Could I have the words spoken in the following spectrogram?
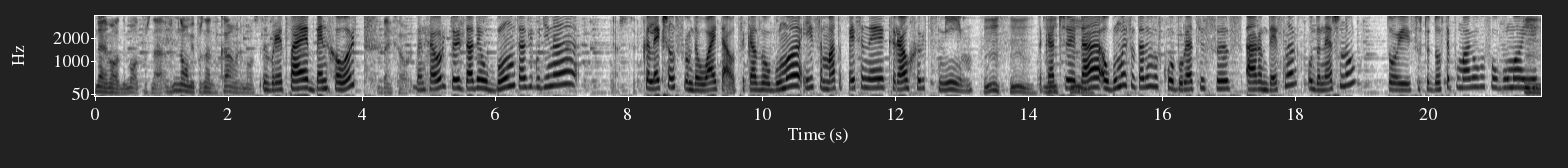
Не, не мога, не мога да позная. Много ми е познат вокал, но не мога да се... Добре, това е Бен Ховард. Бен Хауърд. Бен Хауърд, той издаде албум тази година Collections from the Whiteout се казва албума и самата песен е Крал Hurts Me. Мгм, Така че мгм. да, албума е създаден в колаборация с Аран Деснар от The National. Той също доста е помагал в албума и М.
